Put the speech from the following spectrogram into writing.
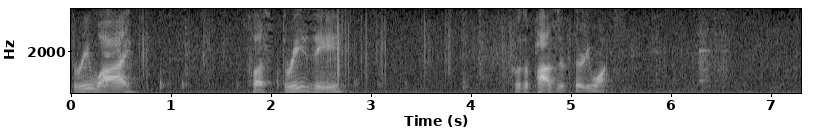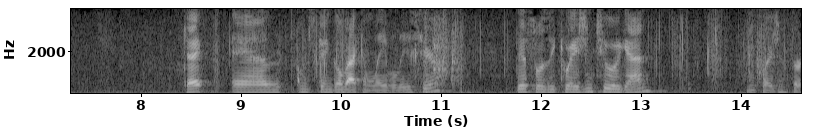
3y plus 3z equals a positive 31. Okay, and I'm just going to go back and label these here. This was equation 2 again, and equation 3.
